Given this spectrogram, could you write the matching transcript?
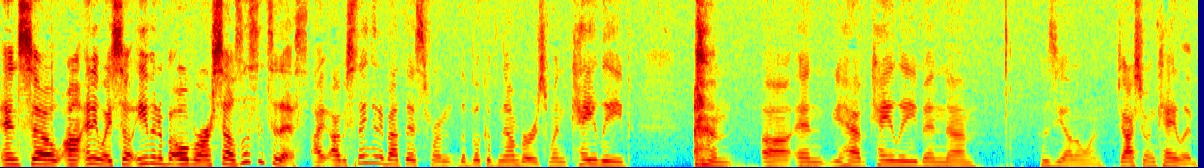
And so, uh, anyway, so even over ourselves, listen to this. I, I was thinking about this from the book of Numbers when Caleb, uh, and you have Caleb and um, who's the other one? Joshua and Caleb.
